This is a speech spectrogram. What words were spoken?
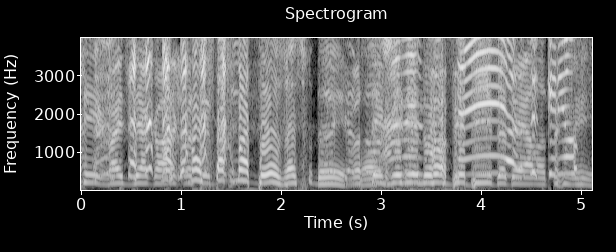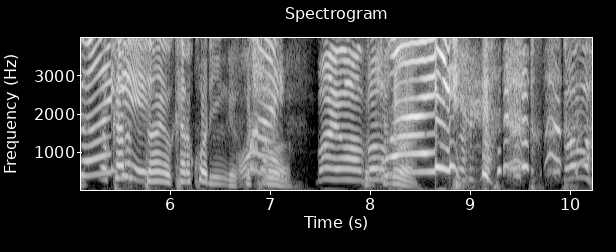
Sim, vai dizer agora que Mas você, você tá com o Matheus, vai se fuder. você Vai. envenenou a bebida Sei, dela Vocês queriam também. sangue? Eu quero sangue, eu quero Coringa. Continua. Vai, ó, vamos, Continua. vamos,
